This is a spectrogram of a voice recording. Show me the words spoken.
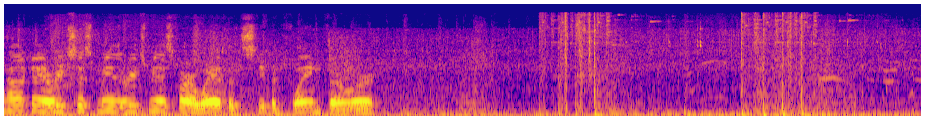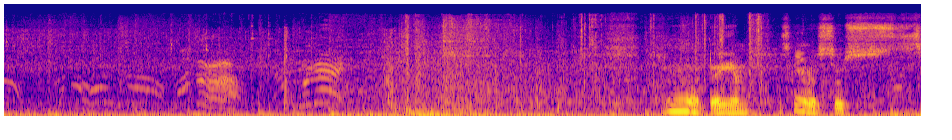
How can it reach this me reach me this far away with its stupid flamethrower? Oh damn. This game is so s-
